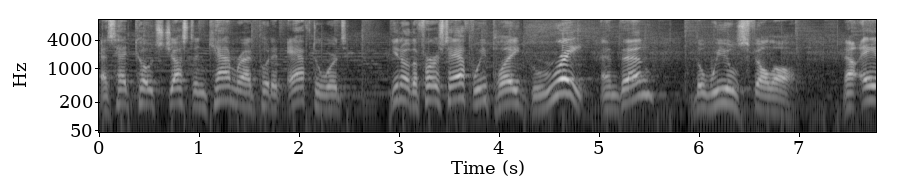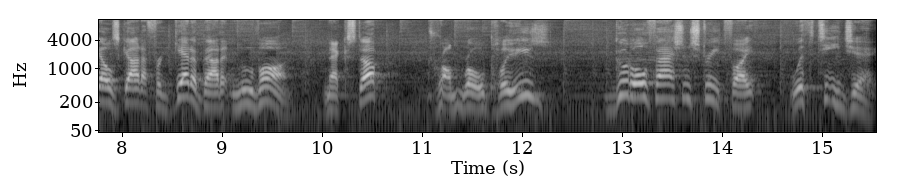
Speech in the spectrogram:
As head coach Justin Camrad put it afterwards, you know, the first half we played great, and then the wheels fell off. Now, AL's got to forget about it and move on. Next up, drum roll please, good old fashioned street fight with TJ.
